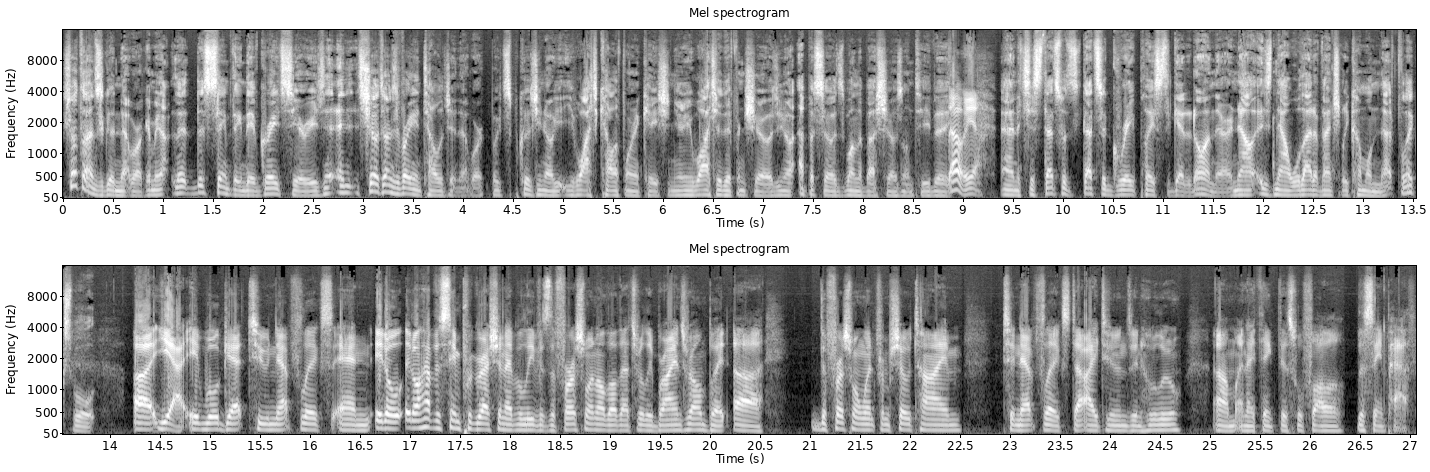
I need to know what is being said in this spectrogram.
Showtime's a good network. I mean, the, the same thing. They have great series, and, and Showtime's a very intelligent network. But it's because you know you, you watch Californication, you know you watch the different shows. You know, episodes one of the best shows on TV. Oh, yeah. and it's just that's what's that's a great place to get it on there. Now is now will that eventually come on Netflix? Will Uh, yeah, it will get to Netflix, and it'll it'll have the same progression, I believe, as the first one. Although that's really Brian's realm. But uh, the first one went from Showtime to Netflix to iTunes and Hulu, um, and I think this will follow the same path.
